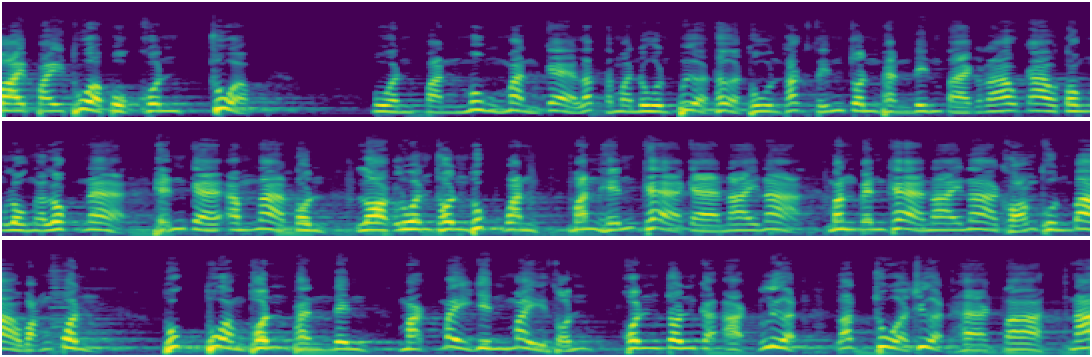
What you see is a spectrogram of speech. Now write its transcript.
วายไปทั่วปลุกคนชั่ว ป่วนปั่นมุ่งมั่นแก้รัฐธรรมนูญ เพื่อเทิดทูนทักษิณจนแผ่นดินแตกร้าวก้าวตรงลงนรกแน่เห็นแก่อำนาจตน หลอกลวงชนทุกวัน มันเห็นแค่แก่นายหน้า มันเป็นแค่นายหน้าของทุนบ้าหวังป้นทุกท่วมท้นแผ่นดิน หมักไม่ยินไม่สน คนจนกระอักเลือด ลัดชั่วเชือดแหกตา น้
